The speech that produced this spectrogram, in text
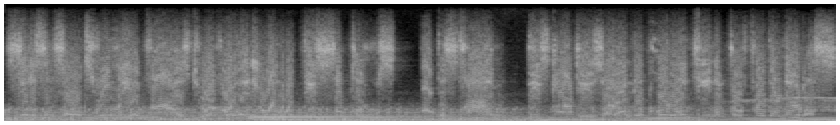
Citizens are extremely advised to avoid anyone with these symptoms. At this time, these counties are under quarantine until further notice.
